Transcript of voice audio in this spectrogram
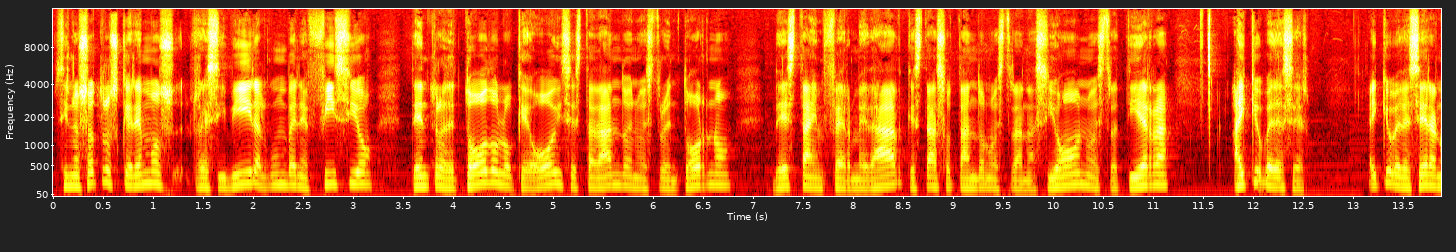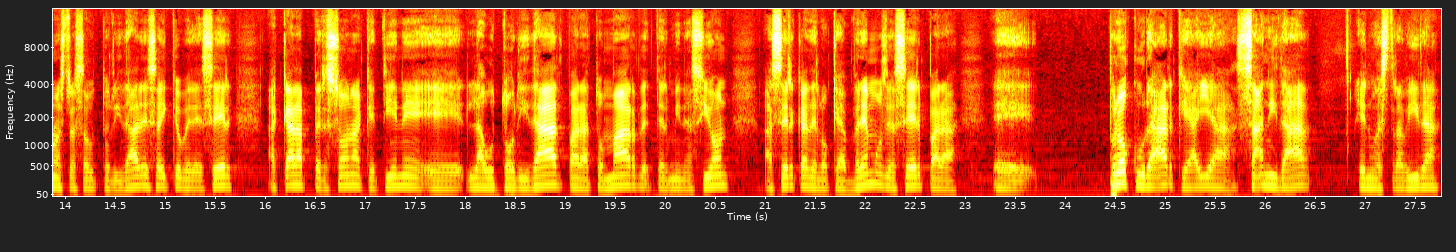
Si nosotros queremos recibir algún beneficio dentro de todo lo que hoy se está dando en nuestro entorno, de esta enfermedad que está azotando nuestra nación, nuestra tierra, hay que obedecer. Hay que obedecer a nuestras autoridades, hay que obedecer a cada persona que tiene eh, la autoridad para tomar determinación acerca de lo que habremos de hacer para eh, procurar que haya sanidad en nuestra vida.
